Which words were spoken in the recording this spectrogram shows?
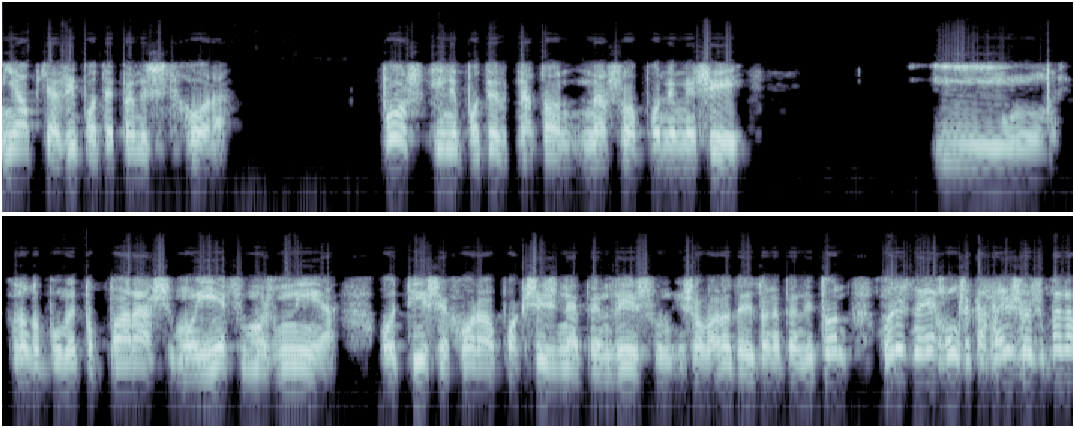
μια οποιαδήποτε επένδυση στη χώρα. Πώς είναι ποτέ δυνατόν να σου απονεμηθεί η, να το, πούμε, το παράσημο, η έφημος μνήμα ότι είσαι χώρα όπου αξίζει να επενδύσουν οι σοβαρότεροι των επενδυτών, χωρίς να έχουν ξεκαθαρίσει ορισμένα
